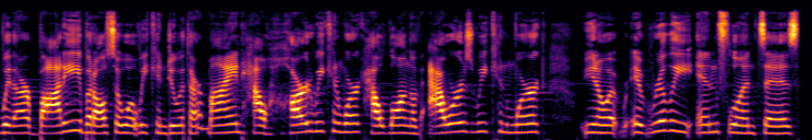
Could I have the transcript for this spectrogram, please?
with our body, but also what we can do with our mind, how hard we can work, how long of hours we can work. You know, it, it really influences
